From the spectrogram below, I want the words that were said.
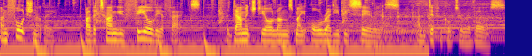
Unfortunately, by the time you feel the effects, the damage to your lungs may already be serious and difficult to reverse.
